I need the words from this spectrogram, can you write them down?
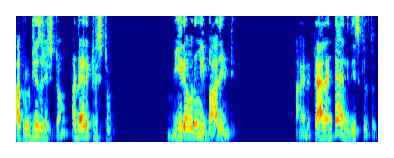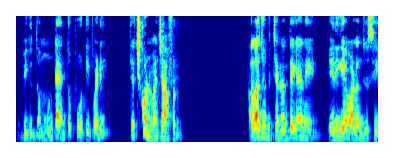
ఆ ప్రొడ్యూసర్ ఇష్టం ఆ డైరెక్టర్ ఇష్టం. మీరెవరు మీ బాధ ఏంటి? ఆయన టాలెంటే ఆయన తీసుకెళ్తుంది. మీకు దమ్ముంటే ఆయనతో పోటీ పడి తెచ్చుకోండి మంచి ఆఫర్లు. అలా చూపించండి. అంతేగాని ఎదిగే వాళ్ళని చూసి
